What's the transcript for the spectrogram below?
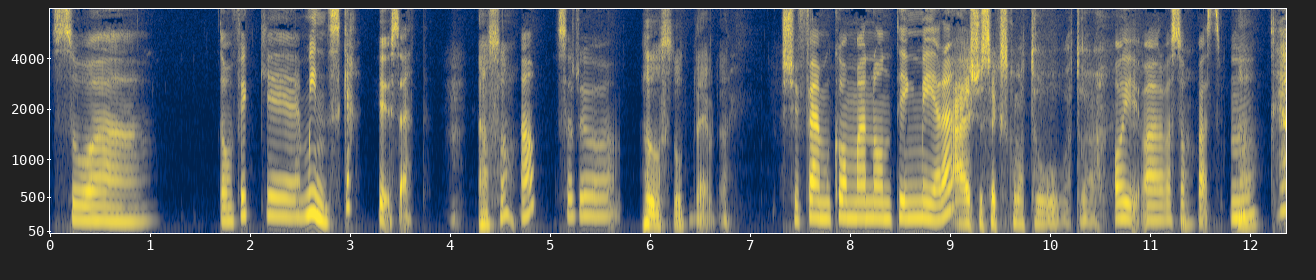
Så eh, de fick eh, minska huset. alltså, Ja, så då hur stort blev det? 25, komma någonting mera. Nej, 26,2 tror jag. Oj, ja, det var så pass. Mm. Ja.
